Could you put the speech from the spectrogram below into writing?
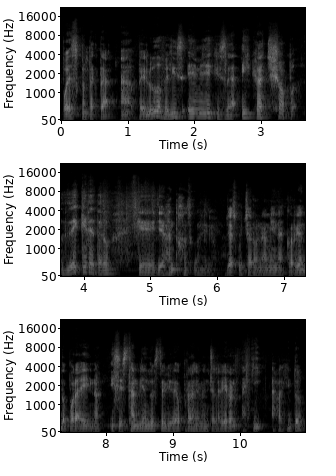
puedes contactar a Peludo Feliz M, que es la iCat Shop de Querétaro, que llevan todos con ellos. Ya escucharon a Mina corriendo por ahí, ¿no? Y si están viendo este video, probablemente la vieron aquí abajito,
